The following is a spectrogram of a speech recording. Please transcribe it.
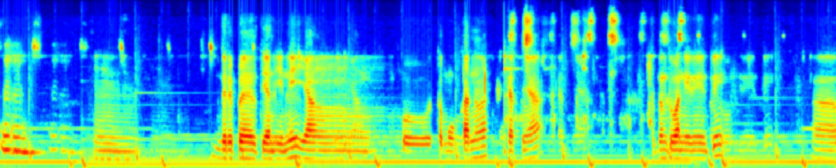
Mm-mm. Hmm, dari penelitian ini yang aku temukan lah tingkatnya ketentuan ini itu eh,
